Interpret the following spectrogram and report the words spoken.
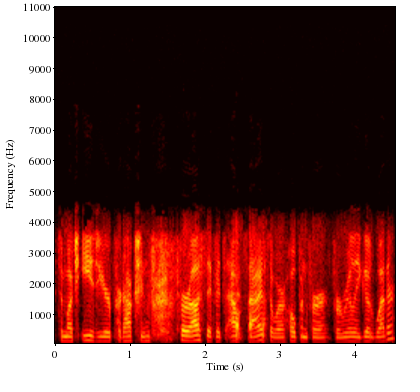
It's a much easier production for, for us if it's outside, so we're hoping for for really good weather.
